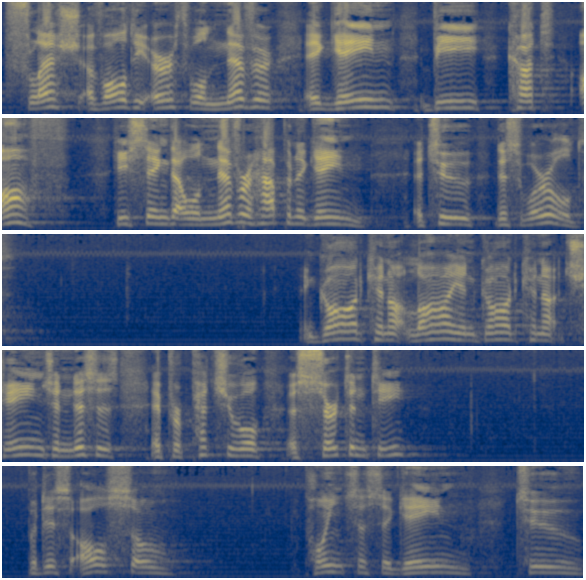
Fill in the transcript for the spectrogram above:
flesh of all the earth will never again be cut off. He's saying that will never happen again to this world. And God cannot lie and God cannot change, and this is a perpetual certainty. But this also points us again to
